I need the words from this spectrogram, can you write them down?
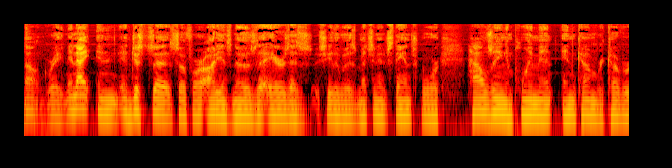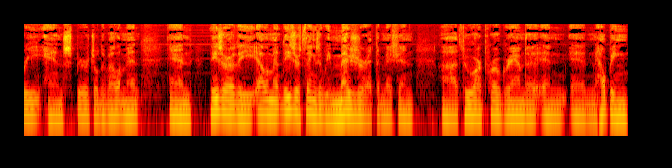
Oh great. And i and, and just uh, so for our audience knows the heirs as sheila was mentioning stands for housing employment income recovery and spiritual development. And these are the element these are things that we measure at the mission uh, through our program to, and and helping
